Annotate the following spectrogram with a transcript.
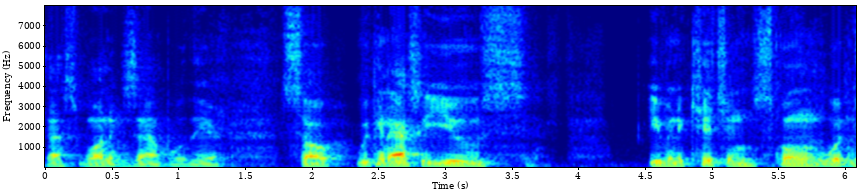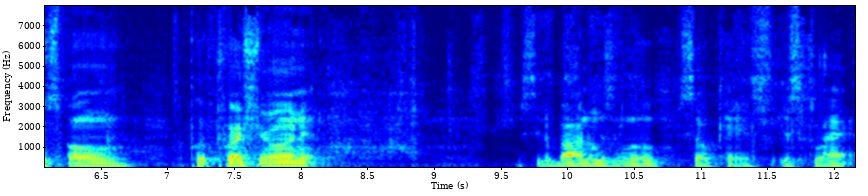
that's one example there. So we can actually use even a kitchen spoon, wooden spoon, put pressure on it. See the bottom is a little, it's okay, it's, it's flat.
